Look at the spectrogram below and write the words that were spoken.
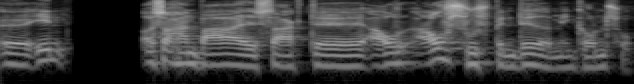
øh, ind. Og så har han bare øh, sagt, øh, af, afsuspenderet min konto.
